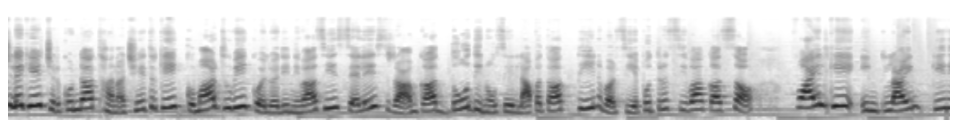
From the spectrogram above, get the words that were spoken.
ज़िले के चिरकुंडा थाना क्षेत्र के कुमारधुवी कोलवरी निवासी शैलेश राम का दो दिनों से लापता तीन वर्षीय पुत्र शिवा का शव फ़ाइल के इंक्लाइन के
